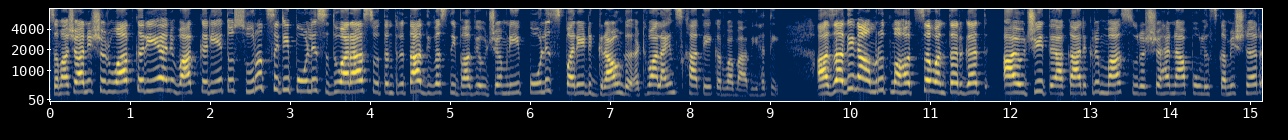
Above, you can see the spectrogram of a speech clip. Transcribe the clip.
સમાચારની શરૂઆત કરીએ અને વાત કરીએ તો સુરત સિટી પોલીસ દ્વારા સ્વતંત્રતા દિવસની ભવ્ય ઉજવણી police parade ground Athwa lines ખાતે કરવામાં આવી હતી. આઝાદીના અમૃત મહોત્સવ અંતર્ગત આયોજિત આ કાર્યક્રમમાં સુરત શહેરના પોલીસ કમિશનર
